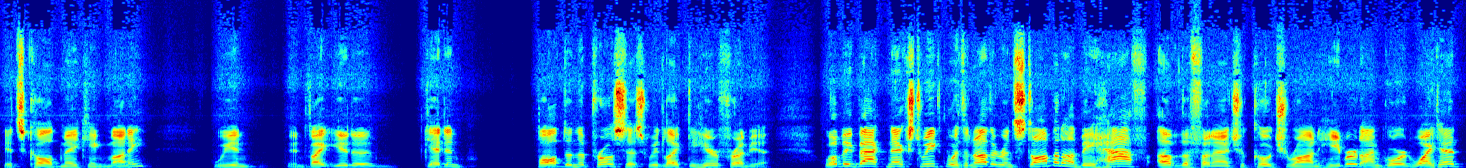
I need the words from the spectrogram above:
It's called Making Money. We in- invite you to get involved in the process. We'd like to hear from you. We'll be back next week with another installment on behalf of the financial coach Ron Hebert. I'm Gord Whitehead.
